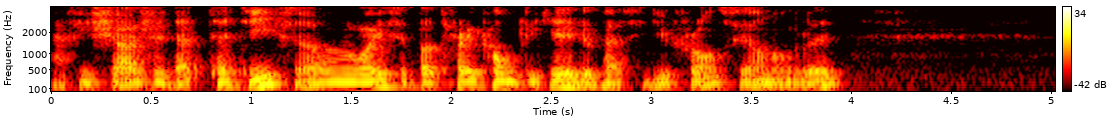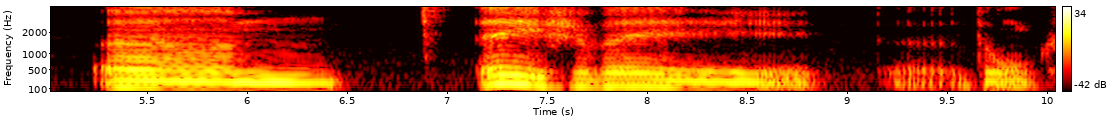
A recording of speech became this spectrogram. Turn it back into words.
affichage adaptatif. vous voyez, c'est pas très compliqué de passer du français en anglais. Euh, et je vais euh, donc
